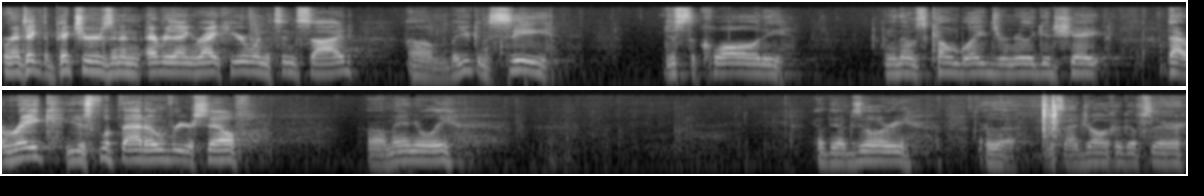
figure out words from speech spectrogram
we're gonna take the pictures and then everything right here when it's inside. Um, but you can see just the quality. I mean, those cone blades are in really good shape. That rake, you just flip that over yourself uh, manually. Got the auxiliary or the this hydraulic hookups there.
